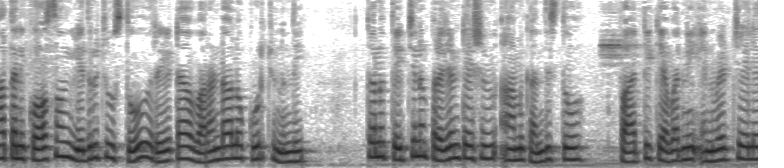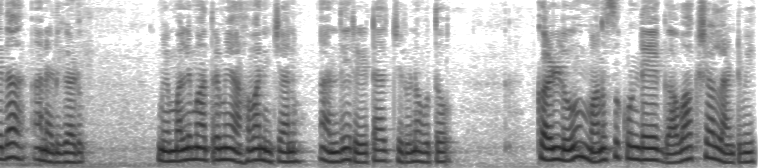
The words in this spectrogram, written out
అతని కోసం ఎదురు చూస్తూ రేటా వరండాలో కూర్చునుంది. తను తెచ్చిన ప్రజెంటేషన్ ఆమెకు అందిస్తూ పార్టీకి ఎవరిని ఇన్వైట్ చేయలేదా? అని అడిగాడు. మిమ్మల్ని మాత్రమే ఆహ్వానించాను అంది రేటా చిరునవ్వుతో. కళ్ళు మనసుకుండే గవాక్షాల్లాంటివి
